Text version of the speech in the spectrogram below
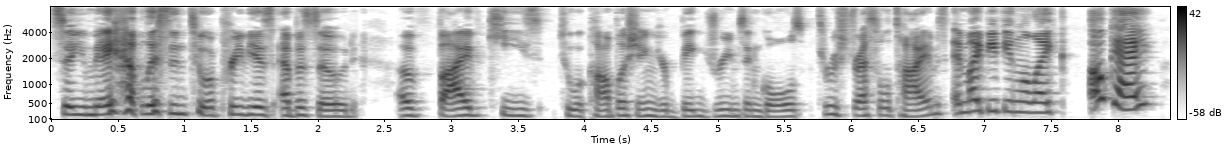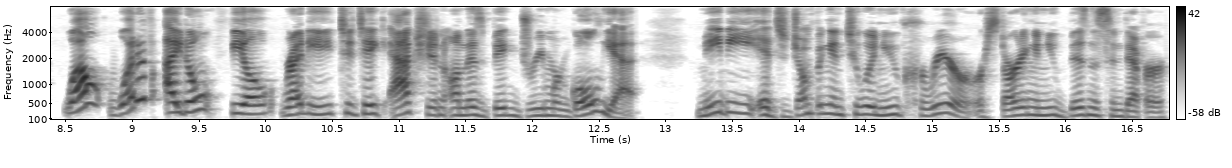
So you may have listened to a previous episode of five keys to accomplishing your big dreams and goals through stressful times and might be feeling like, okay, well, what if I don't feel ready to take action on this big dream or goal yet? Maybe it's jumping into a new career or starting a new business endeavor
